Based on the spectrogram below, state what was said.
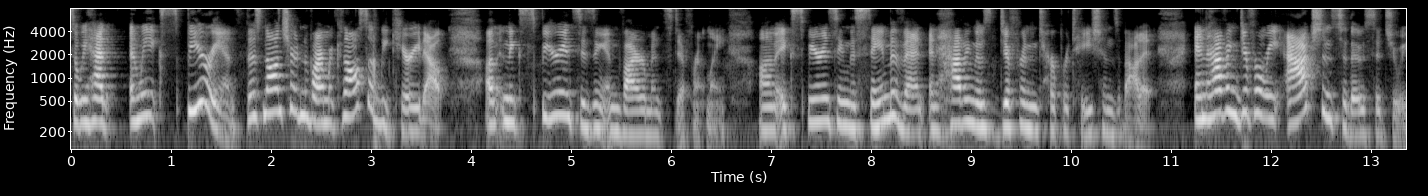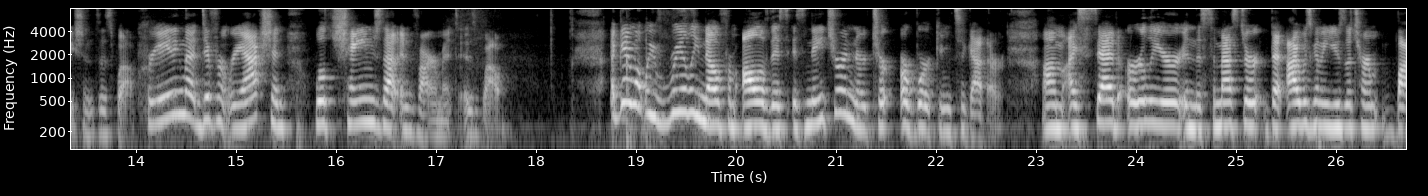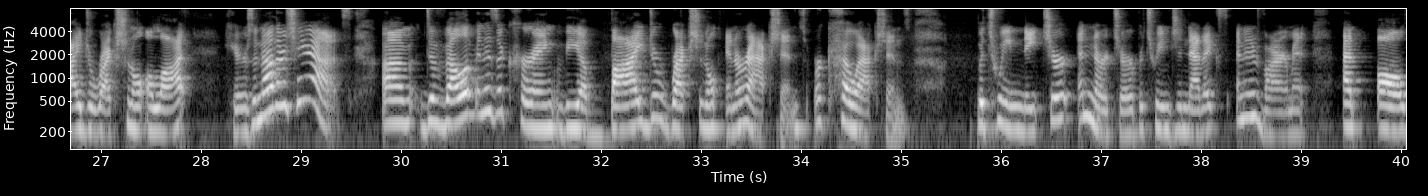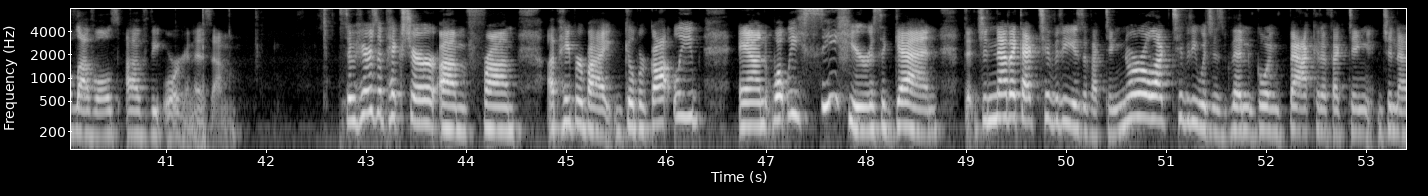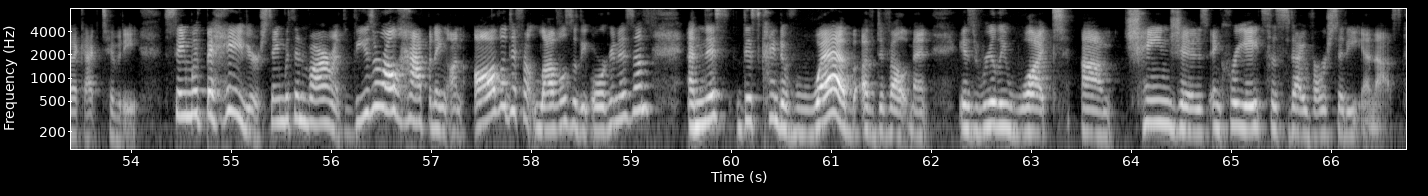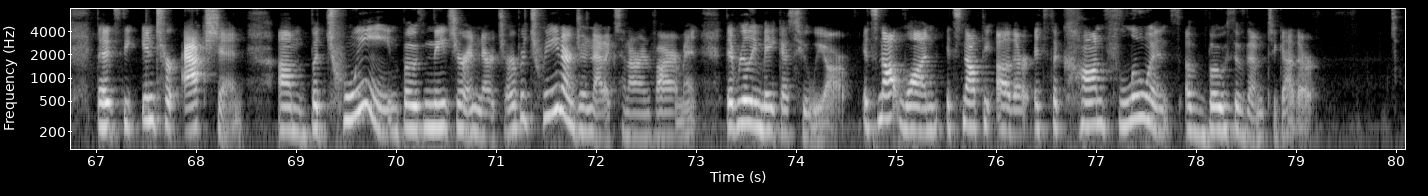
So we had, and we experienced this non-shared environment can also be carried out um, and experiencing environments differently, um, experiencing the same event and having those different interpretations about it, and having different reactions to those situations as well. Creating that different reaction will change that environment as well. Again, what we really know from all of this is nature and nurture are working together. Um, I said earlier in the semester that I was going to use the term bidirectional a lot. Here's another chance. Um, development is occurring via bidirectional interactions or coactions between nature and nurture, between genetics and environment at all levels of the organism. So here's a picture um, from a paper by Gilbert Gottlieb. And what we see here is, again, that genetic activity is affecting neural activity, which is then going back and affecting genetic activity. Same with behavior, same with environment. These are all happening on all the different levels of the organism. And this, this kind of web of development is really what um, changes and creates this diversity in us. That it's the interaction um, between both nature and nurture, between our genetics and our environment environment that really make us who we are. It's not one, it's not the other, it's the confluence of both of them together.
